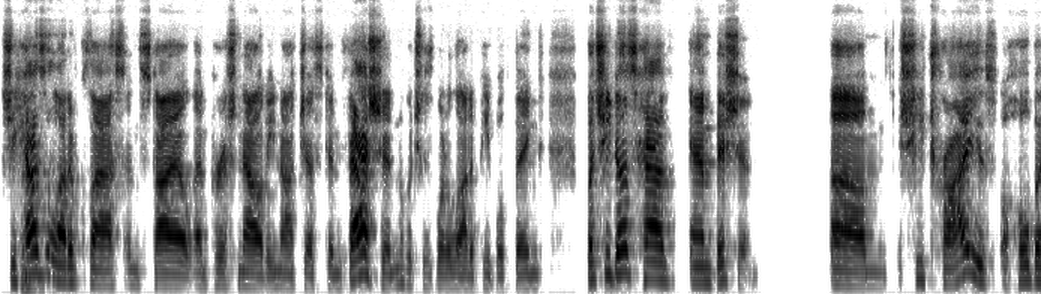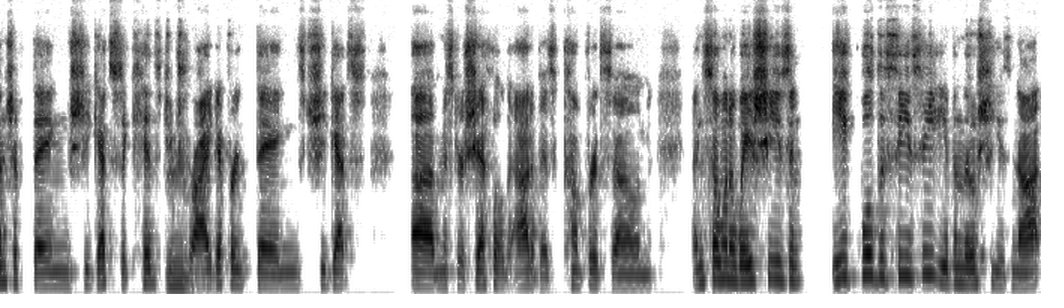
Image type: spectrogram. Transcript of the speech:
she mm. has a lot of class and style and personality, not just in fashion, which is what a lot of people think, but she does have ambition um she tries a whole bunch of things she gets the kids to mm. try different things she gets uh mr sheffield out of his comfort zone and so in a way she's an equal to Cece, even though she's not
